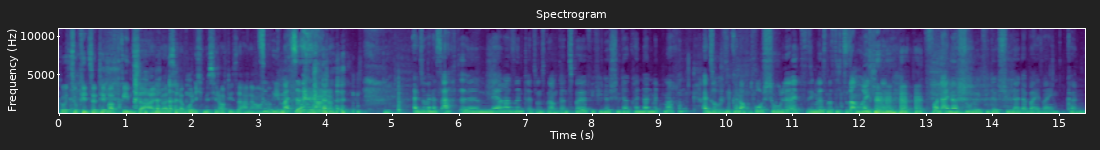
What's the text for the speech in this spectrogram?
Gut, so viel zum Thema Primzahlen. Weißt du, da wollte ich ein bisschen auf die Sahne hauen. Zu viel Okay. Mathe. Ja, ja. Also wenn es acht ähm, Lehrer sind, also insgesamt dann zwölf, wie viele Schüler können dann mitmachen? Also Sie können auch pro Schule, jetzt, Sie müssen das nicht zusammenrechnen, von einer Schule, wie viele Schüler dabei sein können.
